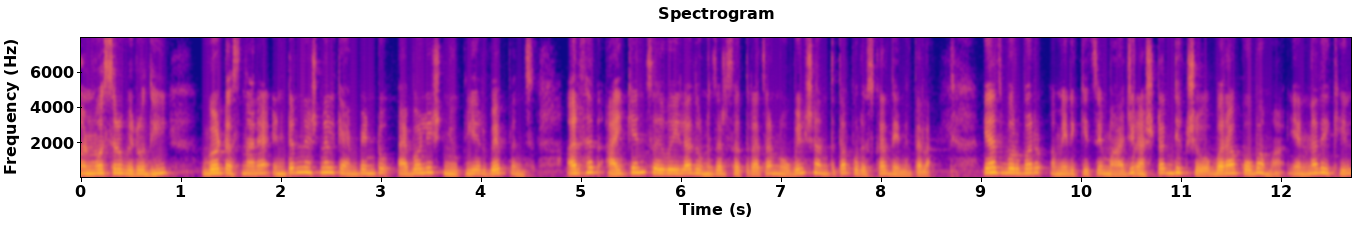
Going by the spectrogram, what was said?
अण्वस्त्रविरोधी गट असणाऱ्या International Campaign to Abolish Nuclear Weapons अर्थात आयकॅन चळवळीला दोन हजार सतराचा नोबेल शांतता पुरस्कार देण्यात आला. याचबरोबर अमेरिकेचे माजी राष्ट्राध्यक्ष बराक ओबामा यांना देखील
